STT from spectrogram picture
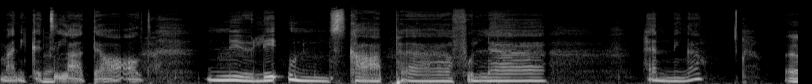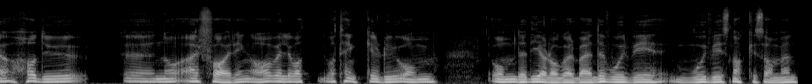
man ikke tillate, og alt mulig ondskapsfulle hendinger. Eh, Har du eh, noe erfaring av, eller hva, hva tenker du om, om det dialogarbeidet hvor vi, hvor vi snakker sammen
